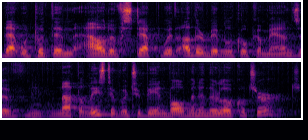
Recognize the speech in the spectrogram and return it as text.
That would put them out of step with other biblical commands, of not the least of which would be involvement in their local church.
